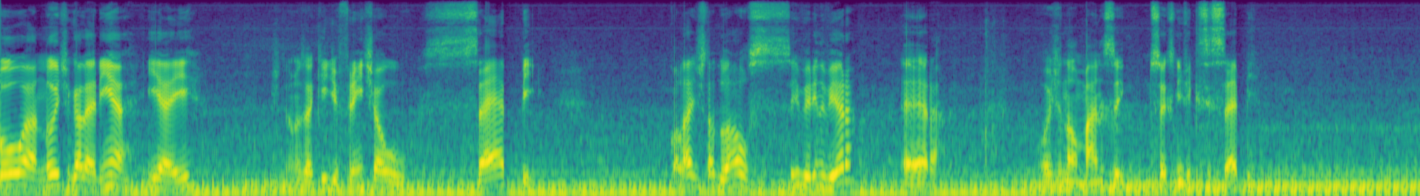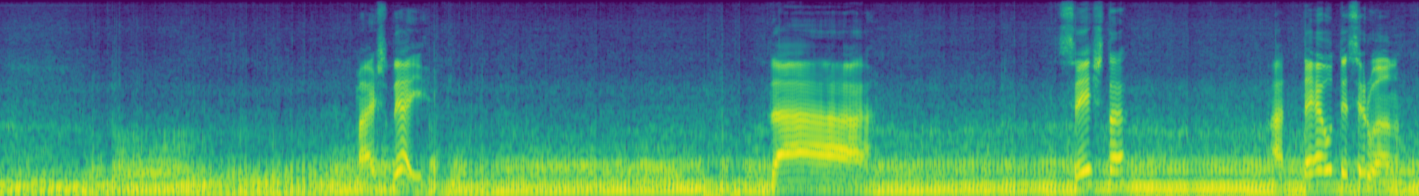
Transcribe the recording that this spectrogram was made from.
Boa noite, galerinha. E aí? Estamos aqui de frente ao CEP, Colégio Estadual Severino Vieira? Era. Hoje não mais, não sei, não sei o que significa esse CEP. Mas estudei aí. Da sexta até o terceiro ano.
